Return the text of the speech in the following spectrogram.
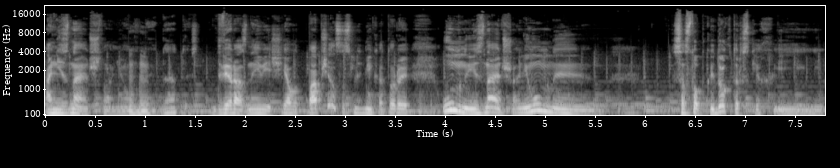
они знают, что они умные, uh-huh. да, то есть две разные вещи. Я вот пообщался с людьми, которые умные и знают, что они умные, со стопкой докторских и,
